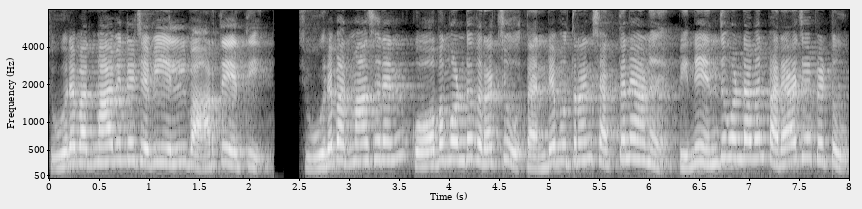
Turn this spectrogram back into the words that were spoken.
ശൂരപത്മാവിന്റെ ചെവിയിൽ വാർത്തയെത്തി. ശൂരപത്മാസുരൻ കോപം കൊണ്ട് വിറച്ചു. തന്റെ പുത്രൻ ശക്തനാണ്. പിന്നെ എന്തുകൊണ്ട് അവൻ പരാജയപ്പെട്ടു?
